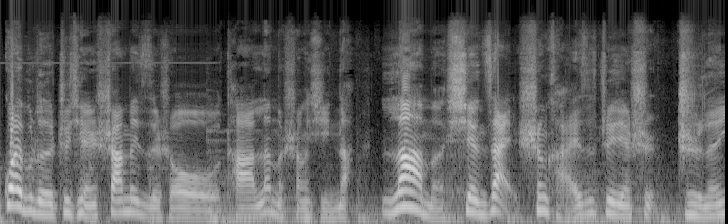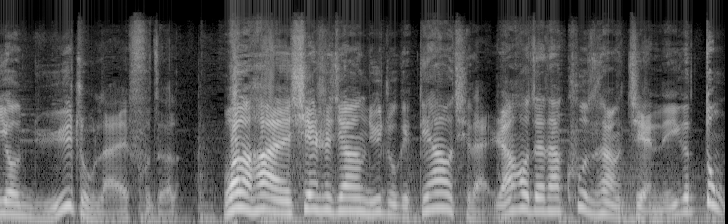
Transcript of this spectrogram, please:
怪不得之前杀妹子的时候他那么伤心呐。那么现在生孩子这件事只能由女主来负责了。王老汉先是将女主给吊起来，然后在她裤子上剪了一个洞，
